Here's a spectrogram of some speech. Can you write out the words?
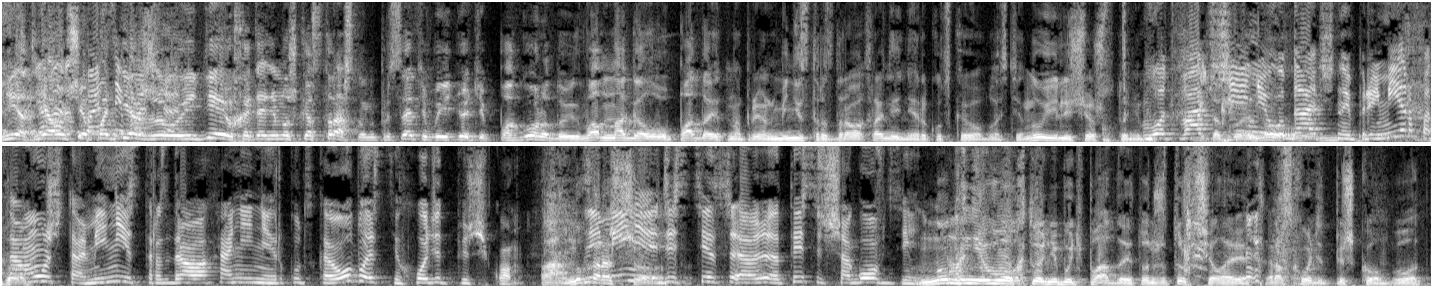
Нет, я вообще поддерживаю идею, хотя немножко страшно. Ну, представьте, вы идете по городу, и вам на голову падает, например, министр здравоохранения Иркутской области, ну или еще что-нибудь. Вот вообще такое. Ну, неудачный ну, пример, потому да. что министр здравоохранения Иркутской области ходит пешком. А, ну Не хорошо. менее 10 э, тысяч шагов в день. Ну, на него кто-нибудь падает, он же тоже человек, расходит пешком. Вот.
